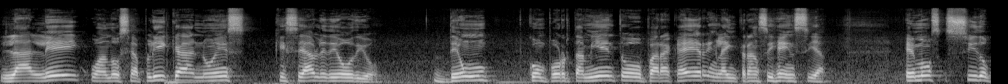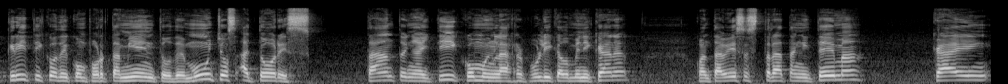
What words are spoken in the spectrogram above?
La ley cuando se aplica no es que se hable de odio, de un comportamiento para caer en la intransigencia. Hemos sido críticos de comportamiento de muchos actores, tanto en Haití como en la República Dominicana, cuantas veces tratan el tema, caen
